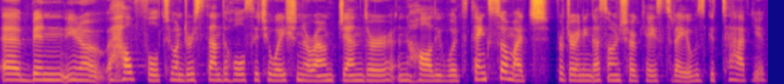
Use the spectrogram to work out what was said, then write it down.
uh, been, you know, helpful to understand the whole situation around gender in Hollywood. Thanks so much for joining us on Showcase today. It was good to have you.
